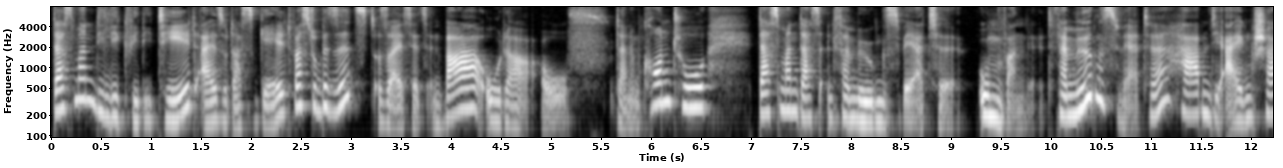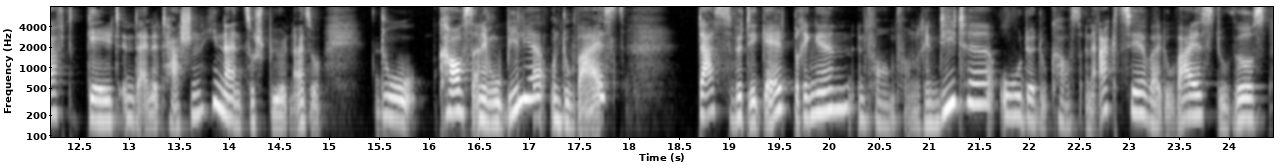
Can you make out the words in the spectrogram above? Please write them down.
dass man die Liquidität, also das Geld, was du besitzt, sei es jetzt in Bar oder auf deinem Konto, dass man das in Vermögenswerte umwandelt. Vermögenswerte haben die Eigenschaft, Geld in deine Taschen hineinzuspülen. Also du kaufst eine Immobilie und du weißt, Das wird dir Geld bringen in Form von Rendite oder du kaufst eine Aktie, weil du weißt, du wirst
